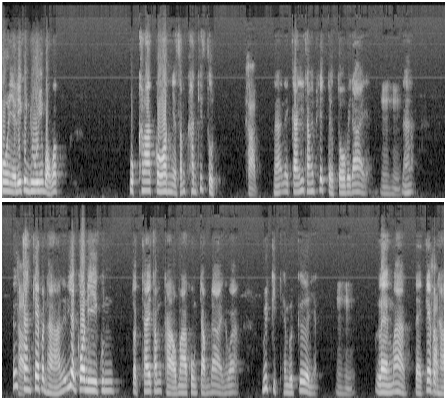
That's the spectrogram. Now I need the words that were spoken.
ร์เนี่ยรีกอนยูยังบอกว่า บุคลากรเนี่ยสำคัญที่สุดครับนะในการที่ทำให้ประเทศเติบโตไปได้อืมนะฮะเรื่องครับการแก้ปัญหาเนี่ยอย่างกรณีคุณตักชัยทำข่าวมาคงจำได้นะว่า วิกฤตแฮมเบอร์เกอร์เนี่ยอืมแรงมากแต่แก้ปัญหา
